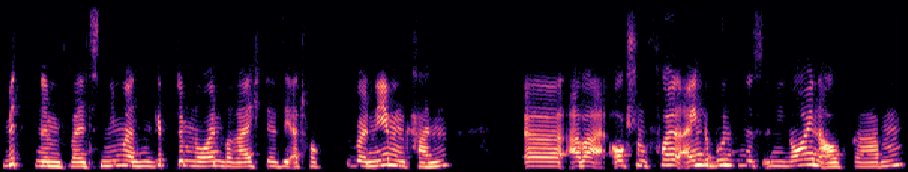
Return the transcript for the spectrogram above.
mitnimmt, weil es niemanden gibt im neuen Bereich, der sie ad hoc übernehmen kann, äh, aber auch schon voll eingebunden ist in die neuen Aufgaben,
